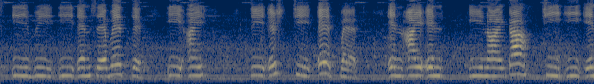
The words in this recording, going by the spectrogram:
S E V E N 7เจ็ด E I G H T 8แปด N I N E 9 9 T E N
